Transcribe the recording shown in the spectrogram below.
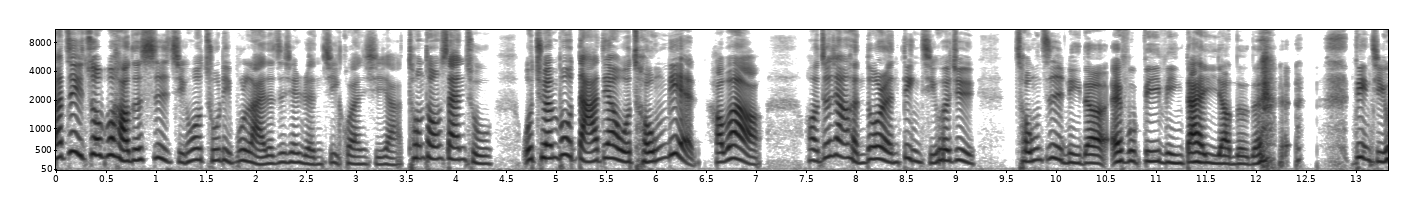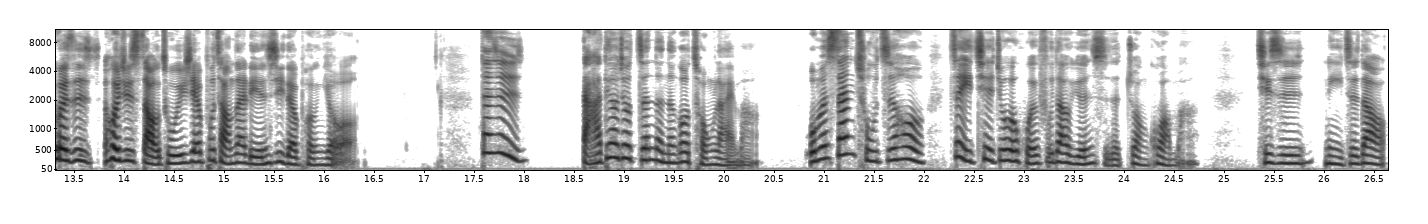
把自己做不好的事情或处理不来的这些人际关系啊，通通删除，我全部打掉，我重练，好不好？好，就像很多人定期会去重置你的 FB 名单一样，对不对？定期会是会去扫除一些不常在联系的朋友哦。但是打掉就真的能够重来吗？我们删除之后，这一切就会恢复到原始的状况吗？其实你知道，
